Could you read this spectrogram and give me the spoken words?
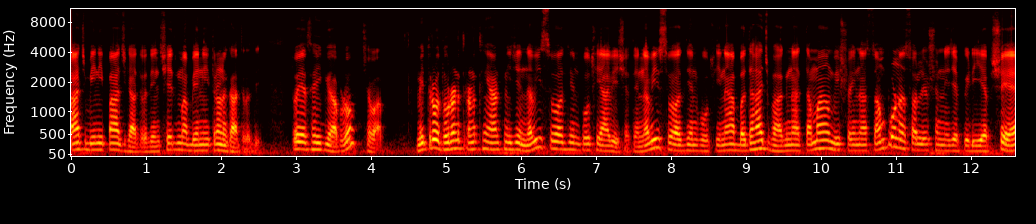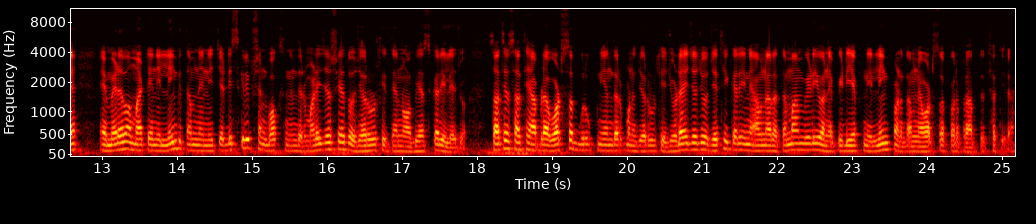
પાંચ બીની પાંચ ઘાત વધી છેદમાં બેની ત્રણ ઘાત વધી. તો એ થઈ ગયો આપણો જવાબ. મિત્રો, ધોરણ ત્રણથી આઠની જે નવી સ્વ અધ્યયન પોથી આવી છે, તે નવી સ્વ અધ્યયન પોથીના બધા જ ભાગના તમામ વિષયના સંપૂર્ણ સોલ્યુશનની જે પીડીએફ છે, એ મેળવવા માટેની લિંક તમને નીચે ડિસ્ક્રિપ્શન બોક્સની અંદર મળી જશે, તો જરૂરથી તેનો અભ્યાસ કરી લેજો. સાથે સાથે આપણા વોટ્સઅપ ગ્રુપની અંદર પણ જરૂરથી જોડાઈ જજો, જેથી કરીને આવનારા તમામ વીડિયો અને પીડીએફની લિંક પણ તમને વોટ્સઅપ પર પ્રાપ્ત થતી રહે.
